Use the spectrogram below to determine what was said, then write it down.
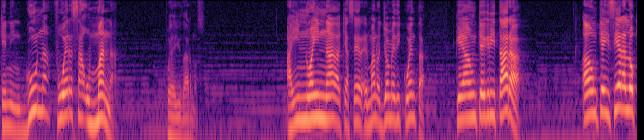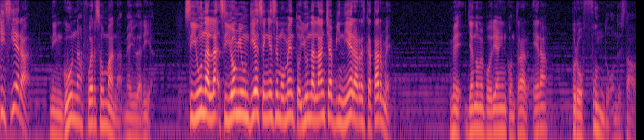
que ninguna fuerza humana puede ayudarnos. Ahí no hay nada que hacer. Hermano, yo me di cuenta que aunque gritara, aunque hiciera lo que hiciera, ninguna fuerza humana me ayudaría. Si, una, si yo me hundiese en ese momento y una lancha viniera a rescatarme, me, ya no me podrían encontrar. Era profundo donde estaba.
